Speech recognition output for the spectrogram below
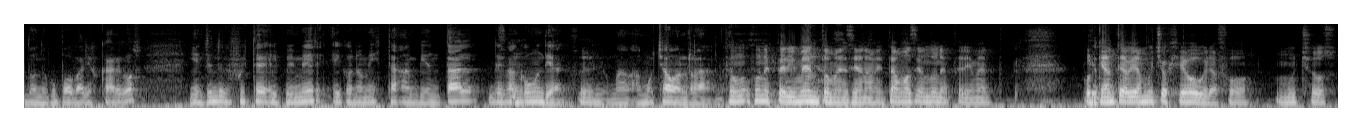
donde ocupó varios cargos y entiendo que fuiste el primer economista ambiental del Banco Mundial, a, mucha honra. Fue un, experimento, me decían a mí, estamos haciendo un experimento. Porque antes había muchos geógrafos, muchos,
